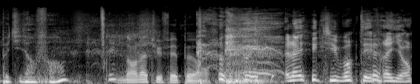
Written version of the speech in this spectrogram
petit enfant. Non, là, tu fais peur. en fait. Là, effectivement, t'es effrayant.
